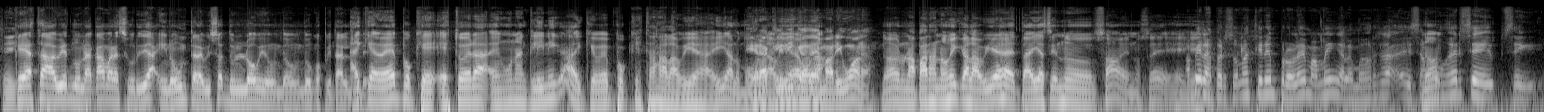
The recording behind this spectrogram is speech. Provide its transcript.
Sí. que ella estaba viendo una cámara de seguridad y no un televisor de un lobby de un, de un- de un hospital? Hay de- que ver porque esto era en una clínica. Hay que ver por qué está la vieja ahí. A lo mejor Era la clínica vieja de una- marihuana. No, era una paranoica la vieja. Está ahí haciendo, ¿sabes? No sé. eh, Papi, las personas tienen problemas, men. A lo mejor esa, esa No. mujer se, se,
